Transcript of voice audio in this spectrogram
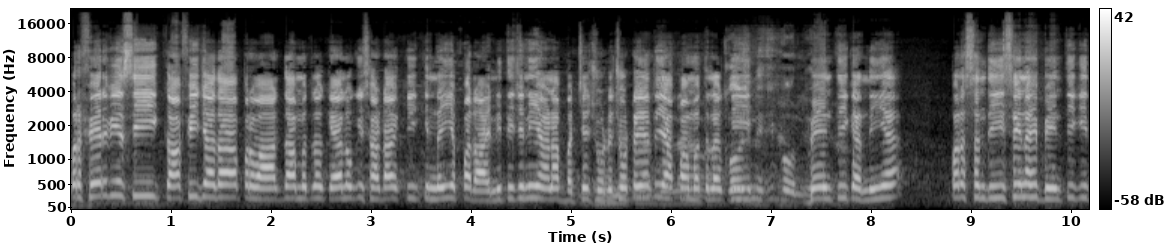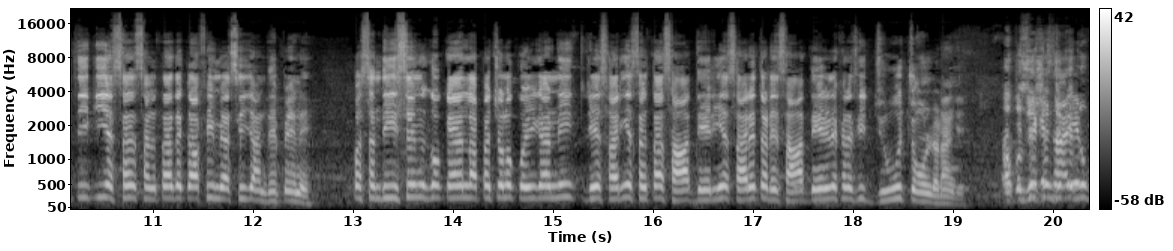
ਪਰ ਫਿਰ ਵੀ ਅਸੀਂ ਕਾਫੀ ਜ਼ਿਆਦਾ ਪਰਿਵਾਰ ਦਾ ਮਤਲਬ ਕਹਿ ਲਓ ਕਿ ਸਾਡਾ ਕੀ ਕਿ ਨਹੀਂ ਆਪਾਂ ਰਾਜਨੀਤੀ 'ਚ ਨਹੀਂ ਆਣਾ ਬੱਚੇ ਛੋਟੇ ਛੋਟੇ ਆ ਤੇ ਆਪਾਂ ਮਤਲਬ ਕੋਈ ਕਿ ਜੀ। ਬੇਨਤੀ ਕਰਨੀ ਆ। ਪਰ ਸੰਦੀਪ ਸਿੰਘ ਨੇ ਇਹ ਬੇਨਤੀ ਕੀਤੀ ਕਿ ਅਸਾਂ ਸੰਗਤਾਂ ਦੇ ਕਾਫੀ ਮੈਸੇਜ ਆਉਂਦੇ ਪਏ ਨੇ। ਪਰ ਸੰਦੀਪ ਸਿੰਘ ਕੋ ਕਹਿਣ ਲੱਗ ਪਿਆ ਚਲੋ ਕੋਈ ਗੱਲ ਨਹੀਂ ਜੇ ਸਾਰੀਆਂ ਸੰਗਤਾਂ ਸਾਥ ਦੇ ਰਹੀਆਂ ਸਾਰੇ ਤੁਹਾਡੇ ਸਾਥ ਦੇ ਰਹੇ ਨੇ ਫਿਰ ਅਸੀਂ ਜ਼ਰੂਰ ਚੋਣ ਲੜਾਂਗੇ। ਆਪੋਜੀਸ਼ਨ ਚ ਕਿਹਨੂੰ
